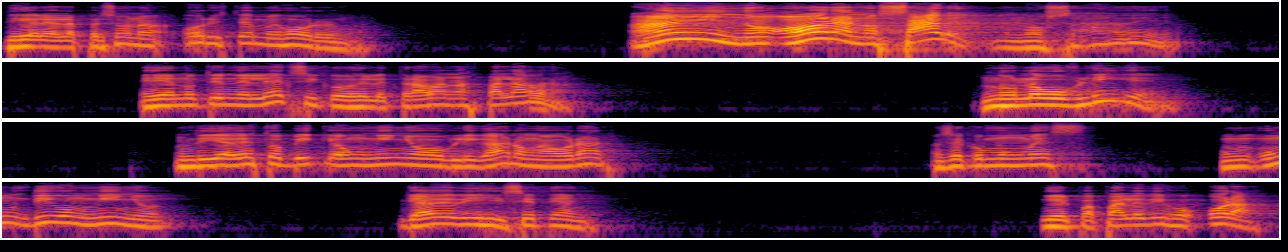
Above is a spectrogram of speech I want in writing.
dígale a la persona, ore usted mejor, hermano. Ay, no, ora, no sabe. No sabe. Ella no tiene léxico, se le traban las palabras. No lo obligue. Un día de estos vi que a un niño obligaron a orar. Hace como un mes. Digo un niño, ya de 17 años. Y el papá le dijo, ora.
